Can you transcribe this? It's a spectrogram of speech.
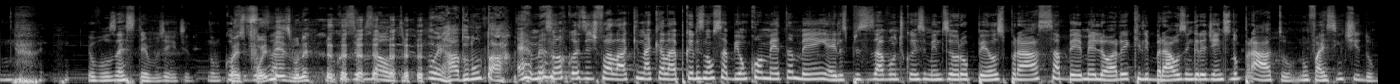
eu vou usar esse termo, gente. Não consigo Mas foi usar- mesmo, né? Não consigo usar outro. No errado não tá. É a mesma coisa de falar que naquela época eles não sabiam comer também. aí Eles precisavam de conhecimentos europeus para saber melhor equilibrar os ingredientes no prato. Não faz sentido,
